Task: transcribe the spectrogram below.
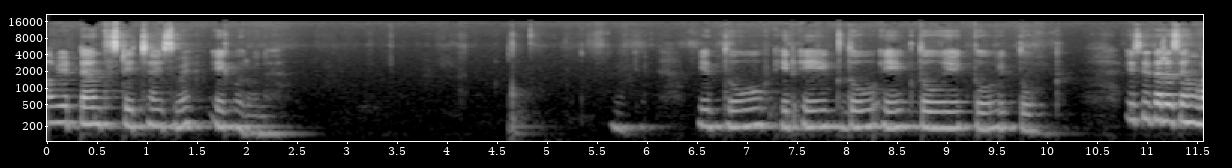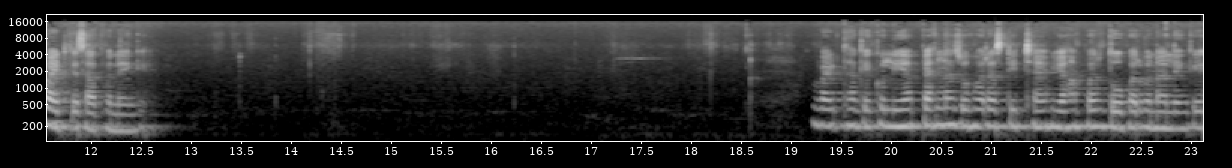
अब ये टेंथ स्टिच है इसमें, एक बार बनाया। ये दो, फिर एक, दो एक दो एक दो एक, दो। इसी तरह से हम वाइट के साथ बनाएँगे वाइट धागे को लिया। पहला जो हमारा स्टिच है, यहाँ पर दो बार बना लेंगे।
